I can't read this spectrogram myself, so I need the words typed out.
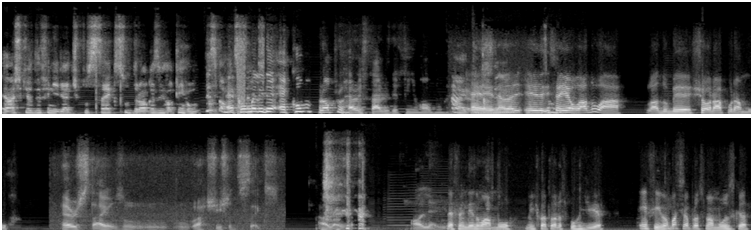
eu acho que eu definiria, tipo, sexo, drogas e rock and roll. Principalmente é como, ele de, é como o próprio Harry Styles define o álbum. Né? Ah, então é, tá ele, isso aí é o lado A. O lado B, chorar por amor. Harry Styles, o, o, o artista do sexo. Olha aí. Olha aí. Defendendo o amor 24 horas por dia. Enfim, vamos partir para a próxima música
